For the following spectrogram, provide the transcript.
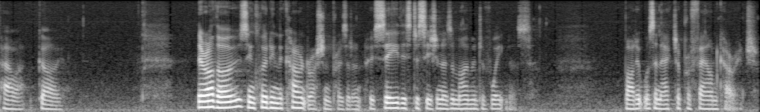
power go. There are those, including the current Russian president, who see this decision as a moment of weakness. But it was an act of profound courage,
